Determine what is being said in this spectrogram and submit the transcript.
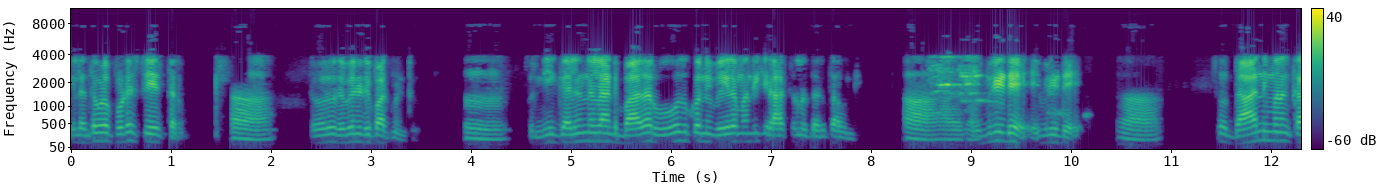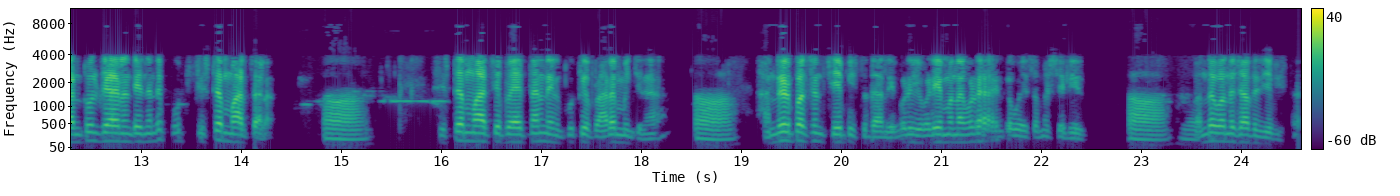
వీళ్ళంతా కూడా ప్రొటెస్ట్ చేస్తారు ఎవరు? Revenue department. నీ గలిన లాంటి బాధ రోజు కొన్ని వేల మందికి రాష్ట్రంలో జరుగుతా ఉంది. ఆ, అదే. Sir every day every day. ఆ, సో దాన్ని మనం కంట్రోల్ చేయాలంటే ఏంటంటే పూర్తి సిస్టమ్ మార్చాలా? సిస్టమ్ మార్చే ప్రయత్నాన్ని నేను పూర్తిగా ప్రారంభించిన. హండ్రెడ్ పర్సెంట్ చేపిస్తా. దాన్ని ఎవడు ఎవడేమన్నా కూడా ఇంకా పోయే సమస్య లేదు. వంద వంద శాతం చేపిస్తా.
